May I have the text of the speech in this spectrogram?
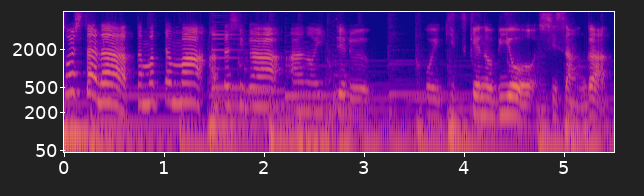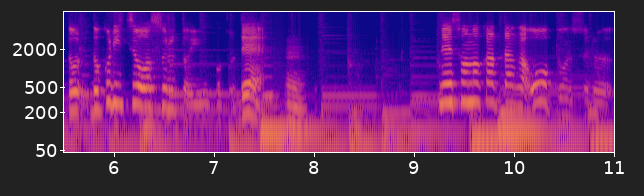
そしたらたまたま私があの行ってるこう行きつけの美容師さんが独立をするということで、うん、でその方がオープンする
